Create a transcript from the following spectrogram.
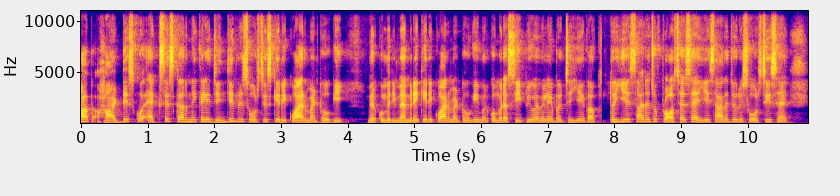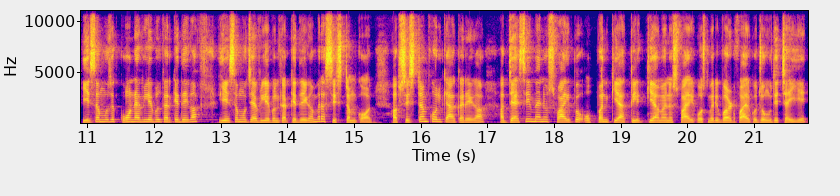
अब हार्ड डिस्क को एक्सेस करने के लिए जिन जिन रिसोर्सेज की रिक्वायरमेंट होगी मेरे को मेरी मेमोरी की रिक्वायरमेंट होगी, मेरे को मेरा सी पी अवेलेबल चाहिएगा। तो ये सारे जो प्रोसेस है, ये सारे जो रिसोर्सेज हैं, ये सब मुझे कौन अवेलेबल करके देगा? ये सब मुझे अवेलेबल करके देगा मेरा सिस्टम कॉल अब सिस्टम कॉल क्या करेगा? अब जैसे ही मैंने उस फ़ाइल पर ओपन किया क्लिक किया मैंने उस फ़ाइल को, उस मेरी वर्ड फ़ाइल को, जो मुझे चाहिए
